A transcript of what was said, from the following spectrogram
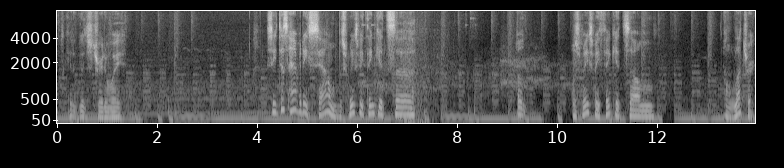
Let's get a good straightaway. See, it doesn't have any sound, which makes me think it's uh oh which makes me think it's um electric.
